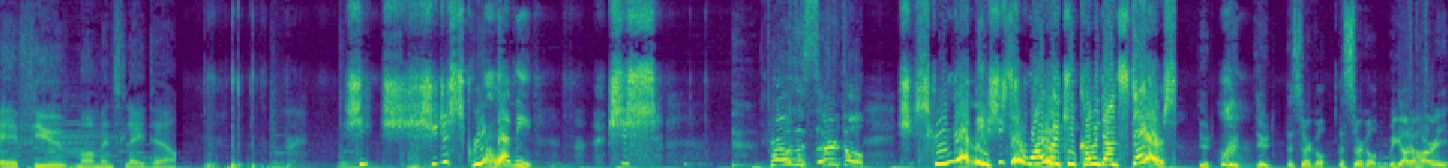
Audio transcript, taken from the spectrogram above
way. A few moments later. She she, she just screamed at me. She. sh- Bro, the circle. She screamed at me. She said, "Why do I keep coming downstairs?" Dude, dude, dude, the circle, the circle. We gotta hurry.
